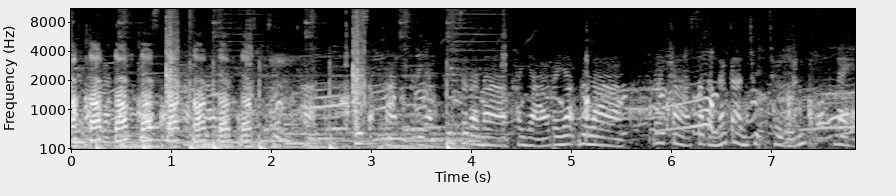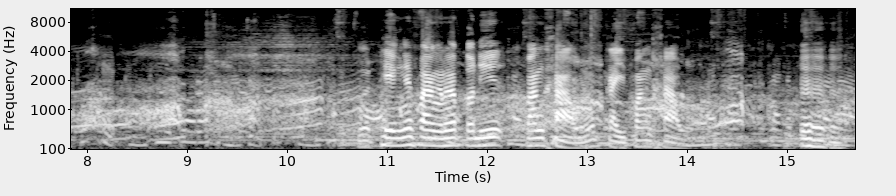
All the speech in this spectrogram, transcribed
ต๊อกต๊อกต๊อกต๊อกต๊อกต๊อกต๊อกต๊อกต๊อกค่ะที่สำคัญเตรียมพิจารณาขยายระยะเวลาประกาศสถานการณ์ฉุกเฉินในทุกเขตท้องที่ทั่วราชอาณาจักรครั้งที่12เปิดเพลงให้ฟังนะครับ ตอนนี้ฟังข่าวนะครับไก่ฟังข่าวและจะพิจารณา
